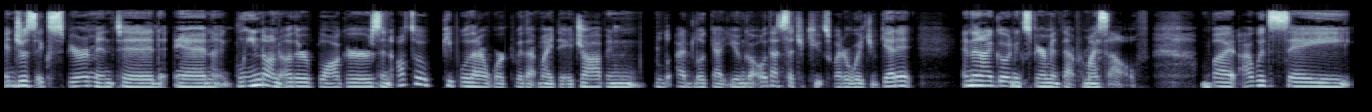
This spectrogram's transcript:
and just experimented and gleaned on other bloggers and also people that I worked with at my day job. And I'd look at you and go, Oh, that's such a cute sweater. Where'd you get it? And then I go and experiment that for myself. But I would say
